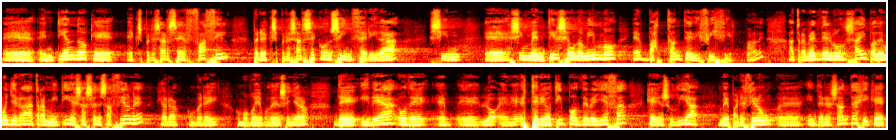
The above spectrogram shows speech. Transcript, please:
eh, entiendo que expresarse es fácil, pero expresarse con sinceridad sin, eh, sin mentirse a uno mismo es bastante difícil. ¿vale? A través del bonsai podemos llegar a transmitir esas sensaciones, que ahora como veréis, como voy a poder enseñaros, de ideas o de eh, eh, los estereotipos de belleza que en su día me parecieron interesantes y que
